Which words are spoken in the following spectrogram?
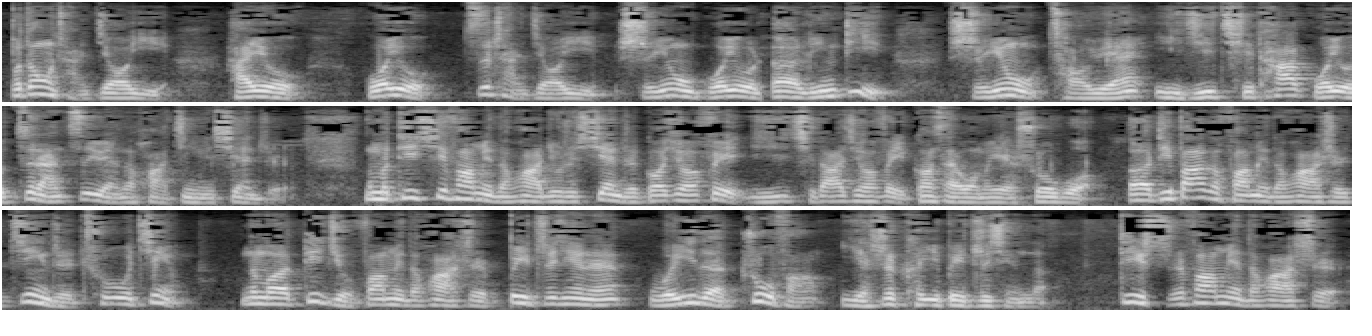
不动产交易，还有国有资产交易，使用国有呃林地、使用草原以及其他国有自然资源的话进行限制。那么第七方面的话就是限制高消费以及其他消费。刚才我们也说过。呃，第八个方面的话是禁止出入境。那么第九方面的话是被执行人唯一的住房也是可以被执行的。第十方面的话是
